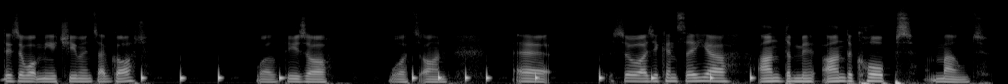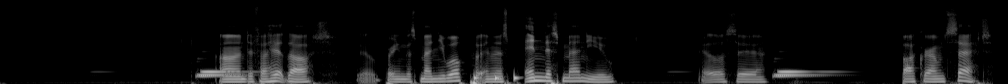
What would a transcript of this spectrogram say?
these are what me achievements I've got. Well, these are what's on. Uh, so as you can see here, on the on the corpse mount, and if I hit that, it'll bring this menu up. And this in this menu, it'll say background set.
